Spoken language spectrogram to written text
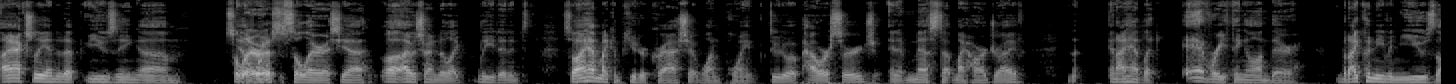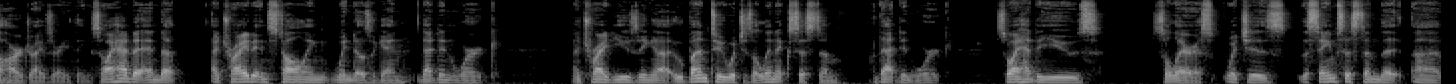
I actually ended up using um, Yeah, Solaris. Solaris, yeah. Well, I was trying to like lead it into. So I had my computer crash at one point due to a power surge, and it messed up my hard drive, and I had like everything on there, but I couldn't even use the hard drives or anything. So I had to end up. I tried installing Windows again. That didn't work. I tried using uh, Ubuntu, which is a Linux system. That didn't work. So I had to use Solaris, which is the same system that uh,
